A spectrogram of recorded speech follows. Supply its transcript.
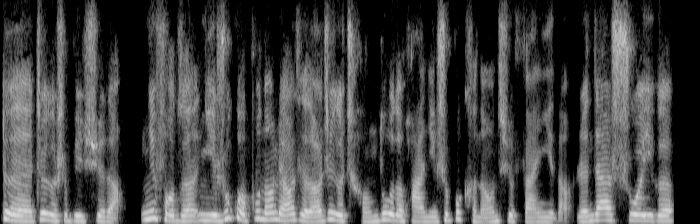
对，这个是必须的。你否则，你如果不能了解到这个程度的话，你是不可能去翻译的。人家说一个，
